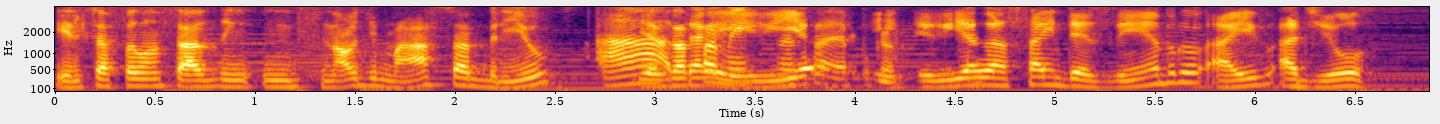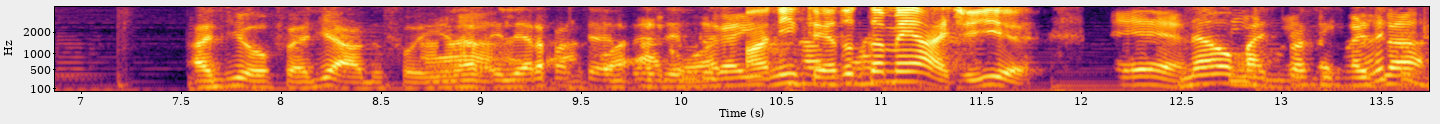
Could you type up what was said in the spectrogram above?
E ele só foi lançado em, em final de março, abril. Ah, exatamente nessa ia, época. Ele ia lançar em dezembro, aí adiou. Adiou, foi adiado. Foi. Ah, ele era pra ser agora, dezembro. a Nintendo também adia. É, não, sim, mas, mas, assim, mas a,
